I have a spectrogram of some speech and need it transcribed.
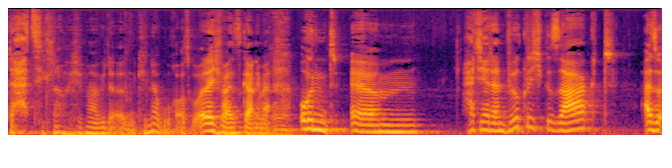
Da hat sie, glaube ich, immer wieder irgendein Kinderbuch ausgeholt. Oder ich weiß es gar nicht mehr. Und ähm, hat ja dann wirklich gesagt, also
